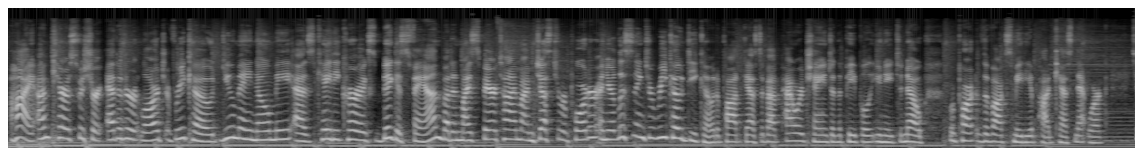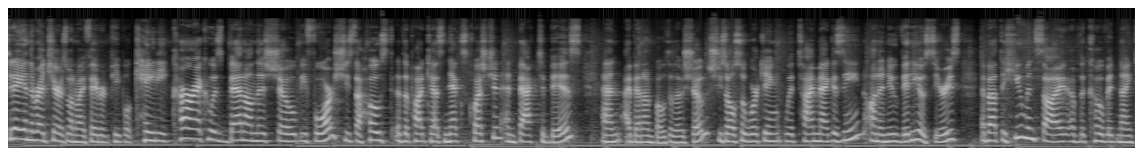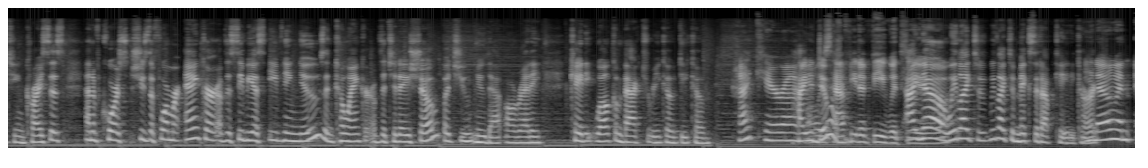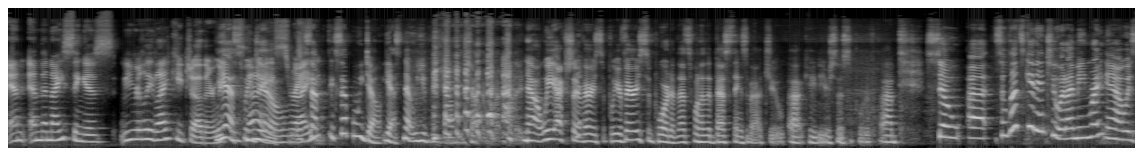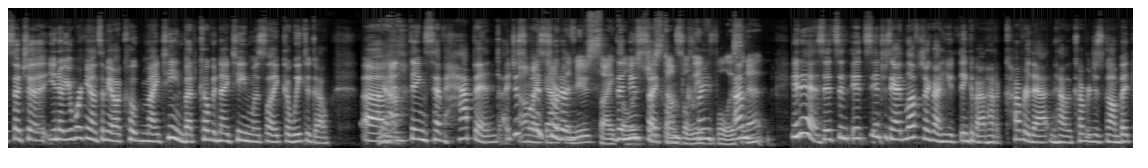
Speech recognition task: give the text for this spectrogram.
Hi, I'm Kara Swisher, editor at large of Recode. You may know me as Katie Couric's biggest fan, but in my spare time, I'm just a reporter, and you're listening to Recode Decode, a podcast about power change and the people you need to know. We're part of the Vox Media Podcast Network. Today in the red chair is one of my favorite people, Katie Couric, who has been on this show before. She's the host of the podcast Next Question and Back to Biz, and I've been on both of those shows. She's also working with Time Magazine on a new video series about the human side of the COVID 19 crisis. And of course, she's the former anchor of the CBS Evening News and co anchor of the Today Show, but you knew that already. Katie, welcome back to Recode Decode. Hi, Kara. How you doing? Happy to be with you. I know we like to we like to mix it up, Katie Couric. You know, and and and the nice thing is we really like each other. Yes, we nice, do. Right? Except, except when we don't. Yes, no, you we love each other. No, we actually are very supportive. You're very supportive. That's one of the best things about you, uh, Katie. You're so supportive. Uh, so, uh, so let's get into it. I mean, right now is such a you know you're working on something about COVID nineteen, but COVID nineteen was like a week ago. Um, Yeah. And things have happened. I just Oh want to God, sort of the news cycle The news just cycle is unbelievable, crazy. isn't Um, it? It is. It's an, it's interesting. I'd love to talk about how you think about how to cover that and how the coverage has gone, but.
